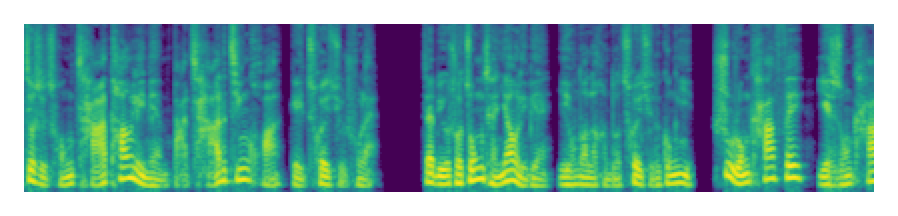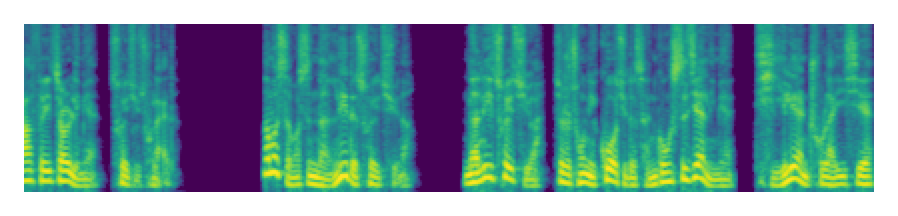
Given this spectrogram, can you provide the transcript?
就是从茶汤里面把茶的精华给萃取出来。再比如说中成药里边也用到了很多萃取的工艺。速溶咖啡也是从咖啡汁儿里面萃取出来的。那么，什么是能力的萃取呢？能力萃取啊，就是从你过去的成功事件里面提炼出来一些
